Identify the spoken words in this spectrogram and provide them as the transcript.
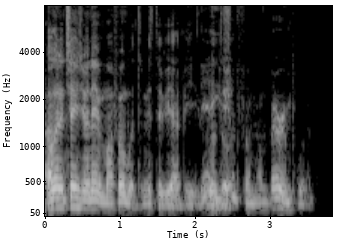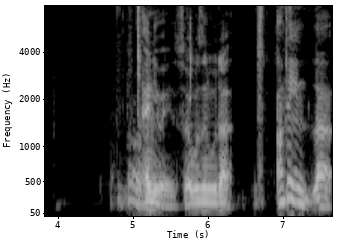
I want to change your name in my phone book to Mr. VIP. yeah, you talk. should, fam. I'm very important. Oh. Anyways, so it wasn't all that. I mean, like,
